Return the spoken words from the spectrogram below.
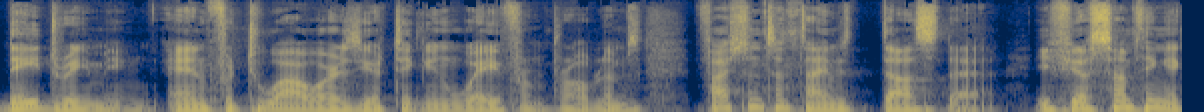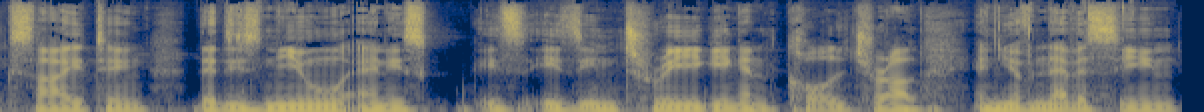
daydreaming and for two hours you're taking away from problems. Fashion sometimes does that. If you have something exciting that is new and is, is, is intriguing and cultural and you've never seen,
